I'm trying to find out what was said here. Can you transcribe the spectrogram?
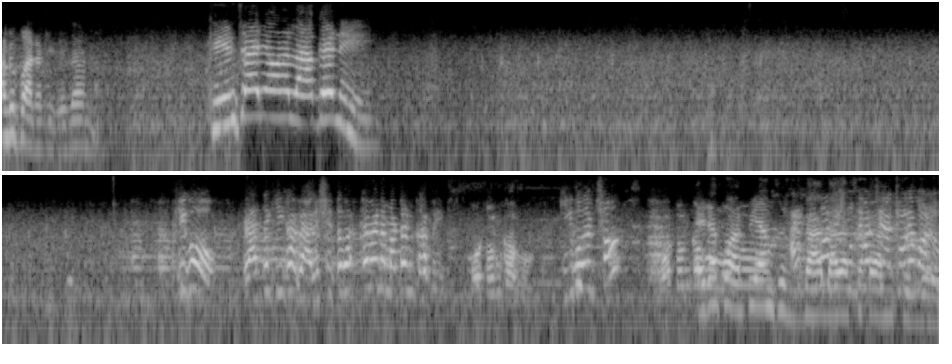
একটু পাটা টিপে দাও না। খিন চাই না লাগেনি। কি গো? রাতে কি খাবে? আলু সিদ্ধ ভাত খাবে না মাটন খাবে? মটন খাব। কি বলছো? মটন খাব এটা পর প্রিয়াংশু আরে কি দাদার সাথে জোরে বলো।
